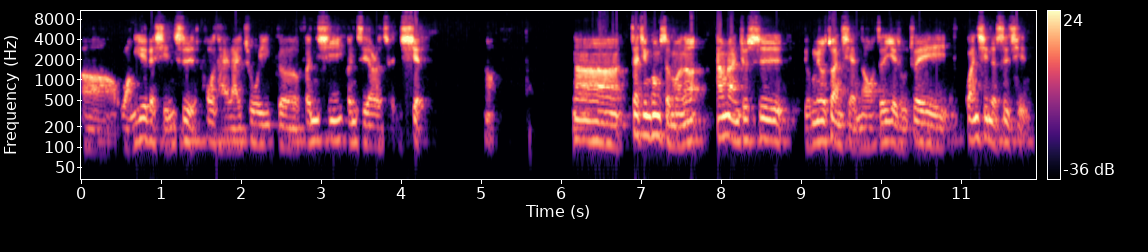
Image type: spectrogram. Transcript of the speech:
啊网页的形式后台来做一个分析跟资料的呈现。那在监控什么呢？当然就是有没有赚钱哦，这是业主最关心的事情。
